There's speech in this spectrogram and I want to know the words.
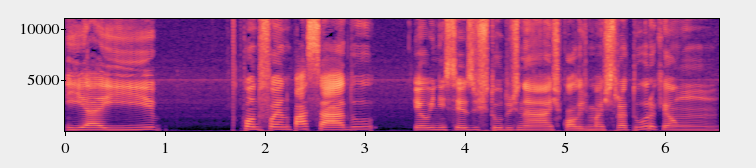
E aí, quando foi ano passado, eu iniciei os estudos na escola de magistratura, que é um,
